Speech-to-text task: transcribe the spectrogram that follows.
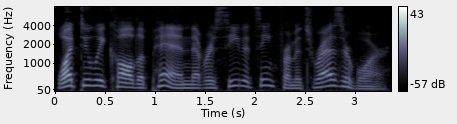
What do we call the pen that receives its ink from its reservoir?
